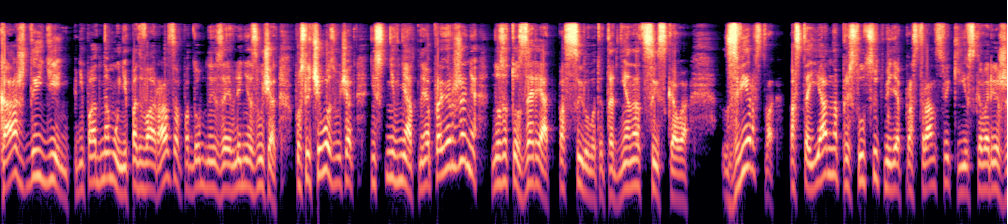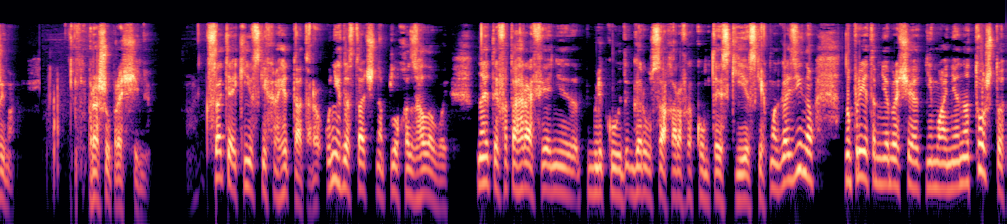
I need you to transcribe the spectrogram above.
Каждый день, не по одному, не по два раза подобные заявления звучат. После чего звучат невнятные опровержения, но зато заряд, посыл вот этого ненацистского зверства постоянно присутствует в медиапространстве киевского режима. Прошу прощения. Кстати, о киевских агитаторах. У них достаточно плохо с головой. На этой фотографии они публикуют гору сахара в каком-то из киевских магазинов, но при этом не обращают внимания на то, что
